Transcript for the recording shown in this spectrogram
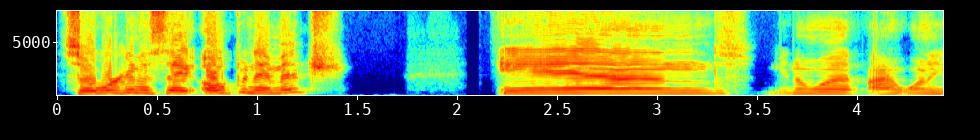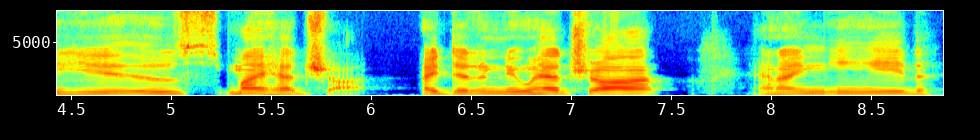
So we're going to say open image and you know what? I want to use my headshot. I did a new headshot and I need,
